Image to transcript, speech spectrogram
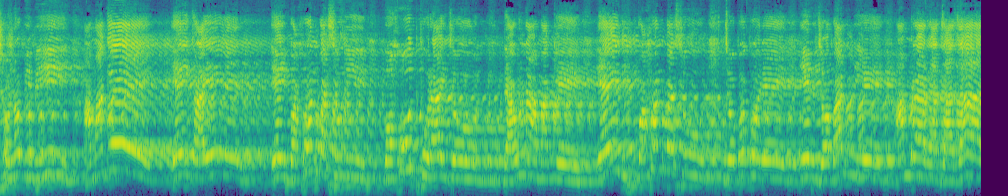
শোনো বিবি, আমাকে এই গায়ের, এই বাহন বাসুরি বহুত প্রয়োজন দাও না আমাকে এই বাহন বাসুর জব করে। এর জবান নিয়ে আমরা রাজার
